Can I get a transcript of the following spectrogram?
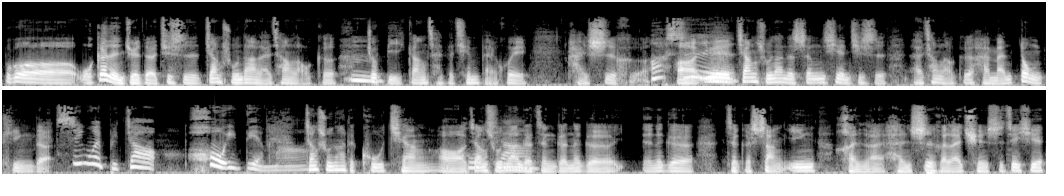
不过我个人觉得，其实江淑娜来唱老歌，就比刚才的千百惠还适合啊，因为江淑娜的声线其实来唱老歌还蛮动听的。是因为比较厚一点吗？江淑娜的哭腔哦，江淑娜的整个那个呃那个整个嗓音很来很适合来诠释这些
